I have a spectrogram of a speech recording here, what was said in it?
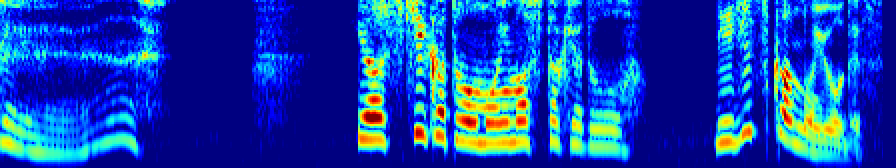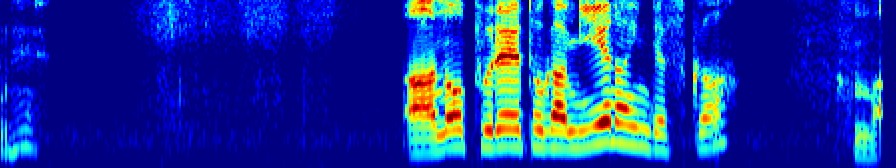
へえ。屋敷かと思いましたけど美術館のようですねあのプレートが見えないんですか？ま、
